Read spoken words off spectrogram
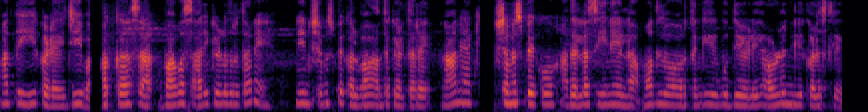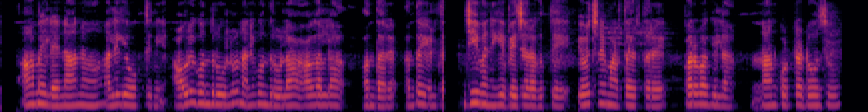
ಮತ್ತೆ ಈ ಕಡೆ ಜೀವ, ಅಕ್ಕ, ಸಾ, ಬಾವ ಸಾರಿ ಕೇಳಿದ್ರು ತಾನೆ? ನೀನ್ ಕ್ಷಮಿಸ್ಬೇಕಲ್ವಾ ಅಂತ ಕೇಳ್ತಾರೆ. ನಾನ್ ಯಾಕೆ ಕ್ಷಮಿಸ್ಬೇಕು? ಅದೆಲ್ಲ ಸೀನೇ ಇಲ್ಲ. ಮೊದಲು ಅವ್ರ ತಂಗಿ ಬುದ್ಧಿ ಹೇಳಿ ಅವಳನ್ನ ಇಲ್ಲಿ ಕಳಿಸ್ಲಿ. ಆಮೇಲೆ ನಾನು ಅಲ್ಲಿಗೆ ಹೋಗ್ತೀನಿ. ಅವ್ರಿಗೊಂದ್ ರೂಲು, ನನಗೊಂದು ರೂಲ? ಆಗಲ್ಲ ಅಂತಾರೆ ಅಂತ ಹೇಳ್ತಾರೆ. ಜೀವನಿಗೆ ಬೇಜಾರಾಗುತ್ತೆ. ಯೋಚನೆ ಮಾಡ್ತಾ ಇರ್ತಾರೆ. ಪರವಾಗಿಲ್ಲ. ನಾನ್ ಕೊಟ್ಟ ಡೋಸು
